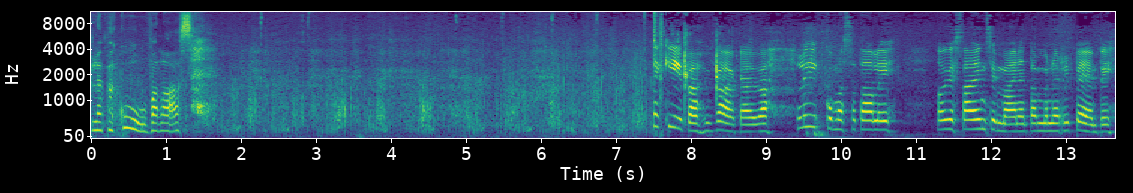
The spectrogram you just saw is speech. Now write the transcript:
Kylläpä kuu valaas. Tekipä hyvää käydä liikkumassa. Tää oli oikeastaan ensimmäinen tämmönen ripeämpi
